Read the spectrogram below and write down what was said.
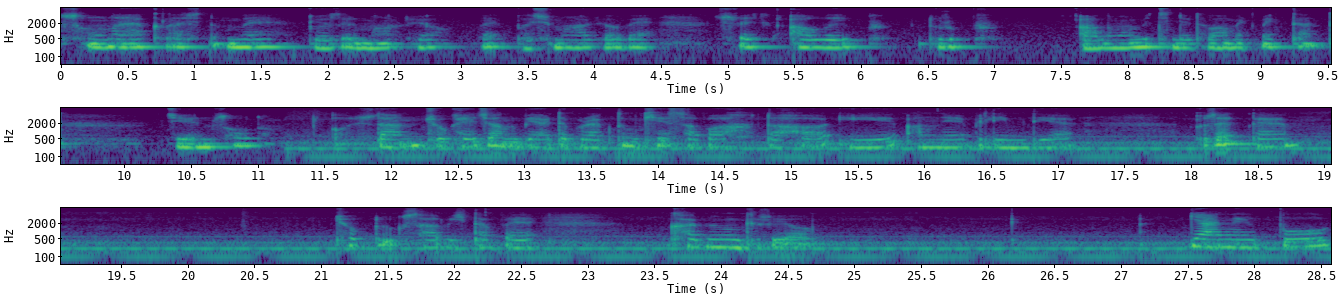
Sonuna yaklaştım ve gözlerim ağrıyor ve başım ağrıyor ve sürekli ağlayıp durup ağlamam bitince devam etmekten ciğerim soldu. O yüzden çok heyecanlı bir yerde bıraktım ki sabah daha iyi anlayabileyim diye. Özetle çok duygusal bir kitap ve kalbimi kırıyor. Yani bu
